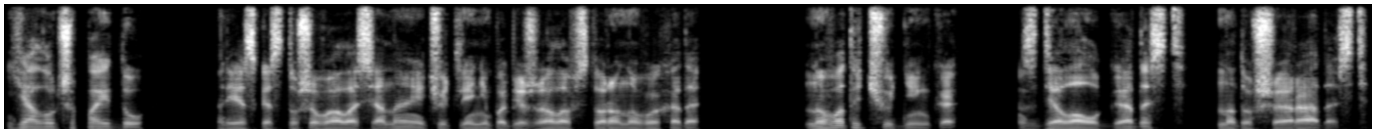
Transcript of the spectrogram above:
Я лучше пойду». Резко стушевалась она и чуть ли не побежала в сторону выхода. Ну вот и чудненько. Сделал гадость, на душе радость.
